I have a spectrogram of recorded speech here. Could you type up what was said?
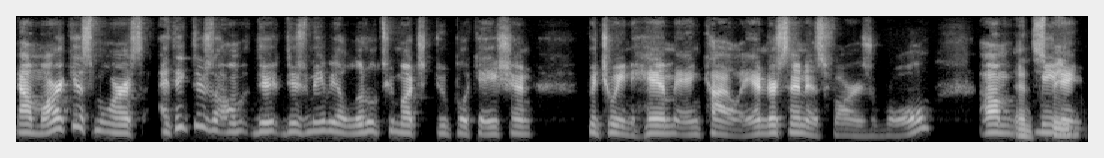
Now, Marcus Morris, I think there's a, there, there's maybe a little too much duplication between him and Kyle Anderson as far as role. Um, and meaning, speed.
